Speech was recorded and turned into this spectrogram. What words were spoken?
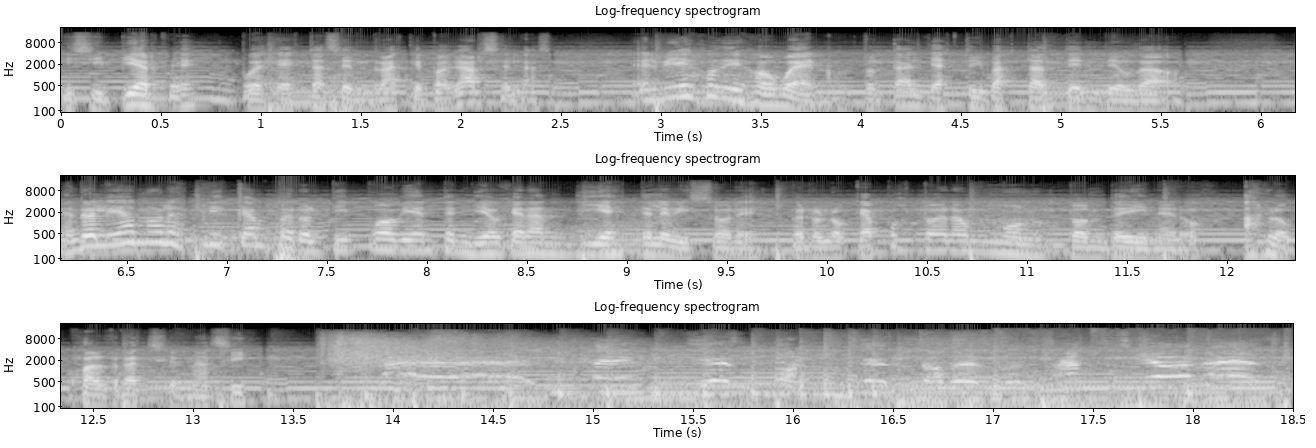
y si pierde, pues estas tendrá que pagárselas. El viejo dijo, bueno, total ya estoy bastante endeudado. En realidad no lo explican, pero el tipo había entendido que eran 10 televisores, pero lo que apostó era un montón de dinero, a lo cual reacciona así. ¡El 10% de sus acciones!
